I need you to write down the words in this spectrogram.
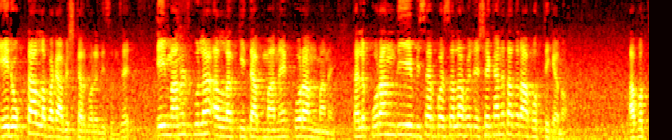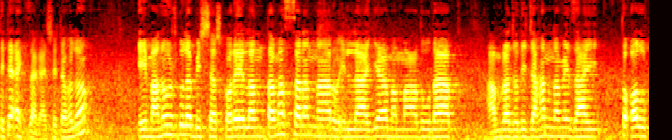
এই রোগটা আল্লাহ পাকে আবিষ্কার করে দিচ্ছেন যে, এই মানুষগুলা আল্লাহর কিতাব মানে কোরআন মানে। তাহলে কোরআন দিয়ে বিচার পয়সালা হইলে সেখানে তাদের আপত্তি কেন? আপত্তিটা এক জায়গায়, সেটা হলো, এই মানুষগুলা বিশ্বাস করে আমরা যদি জাহান নামে যাই তো অল্প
